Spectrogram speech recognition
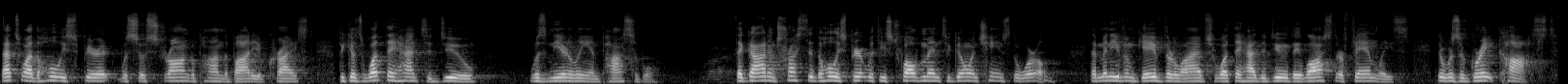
that's why the Holy Spirit was so strong upon the body of Christ, because what they had to do was nearly impossible. That God entrusted the Holy Spirit with these 12 men to go and change the world. That many of them gave their lives for what they had to do. They lost their families. There was a great cost.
